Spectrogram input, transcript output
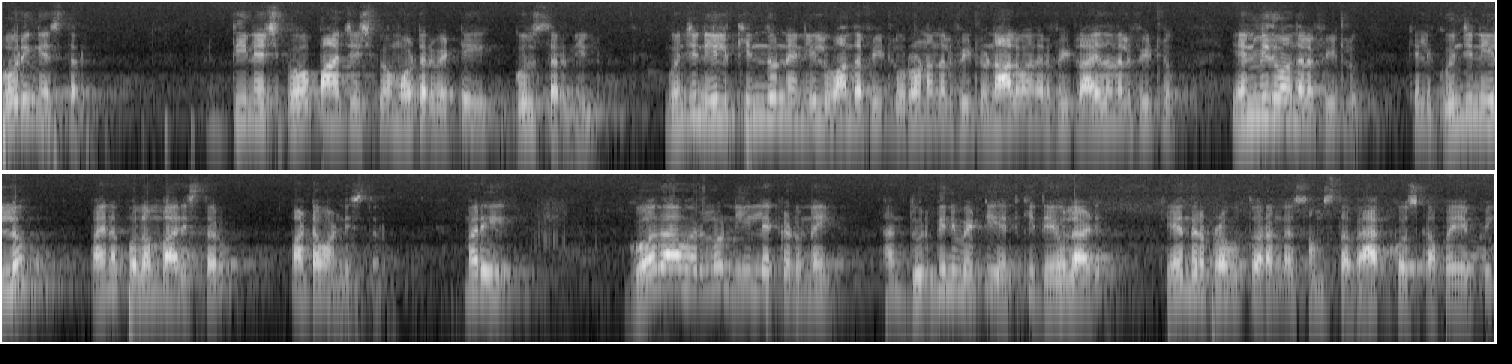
బోరింగ్ వేస్తారు. తీన్ హెచ్పిఓ పాంచ్ హెచ్పిఓ మోటార్ పెట్టి గుంజుతారు నీళ్ళు గుంజి నీళ్ళు కింద ఉన్న నీళ్ళు వంద ఫీట్లు రెండు వందల ఫీట్లు నాలుగు వందల ఫీట్లు ఐదు వందల ఫీట్లు ఎనిమిది వందల ఫీట్లు వెళ్ళి గుంజి నీళ్ళు పైన పొలం బారిస్తారు పంట పండిస్తారు మరి గోదావరిలో నీళ్ళు ఎక్కడున్నాయి అని దుర్బిని పెట్టి ఎతికి దేవులాడి కేంద్ర ప్రభుత్వ రంగ సంస్థ వ్యాప్కోస్కి అప్పచెప్పి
